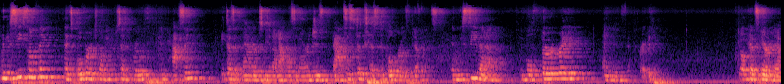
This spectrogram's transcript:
when you see something that's over a 20% growth in passing, it doesn't matter to me about apples and oranges. That's a statistical growth difference. And we see that in both third grade and in fifth grade. Don't get scared now.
